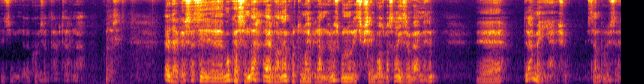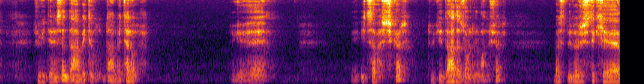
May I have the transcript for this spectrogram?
Seçim de koyacaklar bir tarafına. Bu kadar. Evet arkadaşlar e, bu Kasım'da Erdoğan'dan kurtulmayı planlıyoruz. Bunun hiçbir şeyin bozmasına izin vermeyelim. Ee, direnmeyin yani şu İslam projesine. Çünkü direnirsen daha beter olur. Daha beter olur. E, iç savaş çıkar. Türkiye daha da zor duruma düşer. Basit bir lojistik e,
